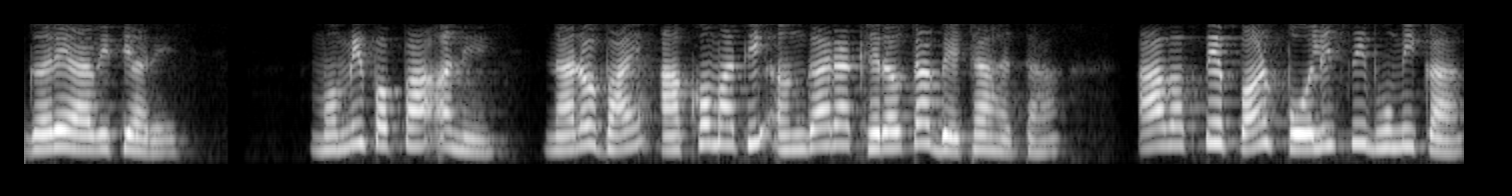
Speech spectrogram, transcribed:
ઘરે આવી ત્યારે મમ્મી, પપ્પા અને નાનો ભાઈ આંખોમાંથી અંગારા ખેરવતા બેઠા હતા. આ વખતે પણ પોલીસની ભૂમિકા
